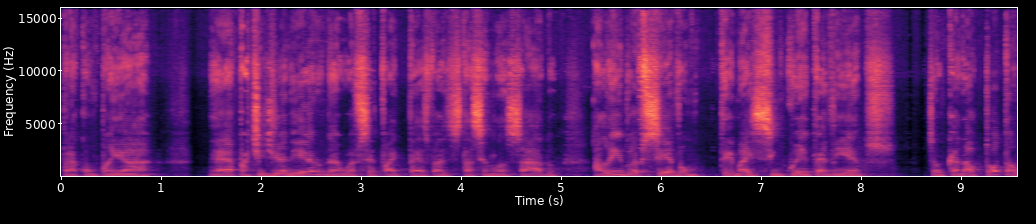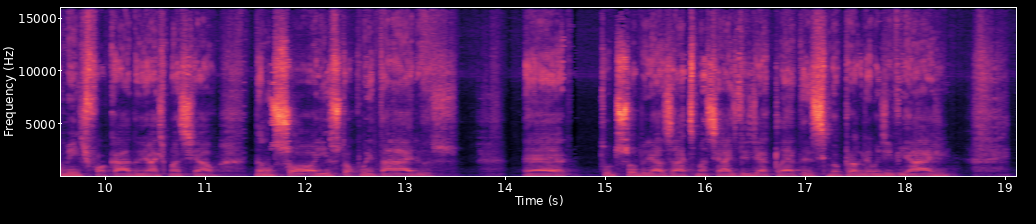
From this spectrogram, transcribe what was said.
para acompanhar né? A partir de janeiro, né, o UFC Fight Pass vai estar sendo lançado. Além do UFC, vão ter mais 50 eventos. É um canal totalmente focado em arte marcial. Não só isso, documentários, é, tudo sobre as artes marciais, vídeo de atleta, esse meu programa de viagem.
